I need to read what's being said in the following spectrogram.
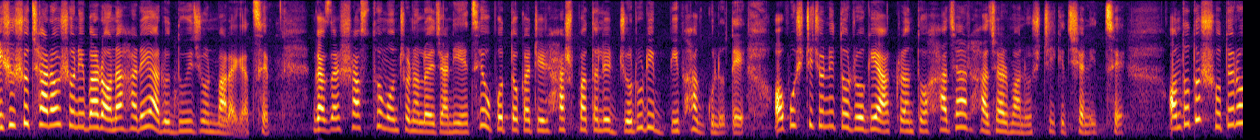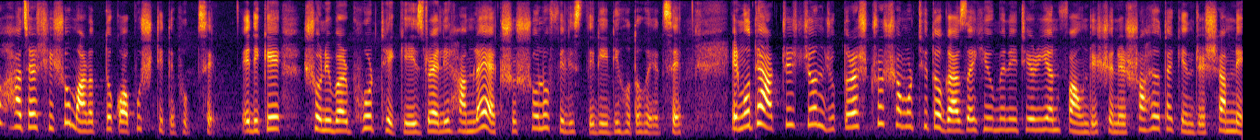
এই শিশু ছাড়াও শনিবার অনাহারে আরও দুইজন মারা গেছে। গাজার স্বাস্থ্য মন্ত্রণালয় জানিয়েছে, উপত্যকাটির হাসপাতালের জরুরি বিভাগগুলোতে অপুষ্টিজনিত রোগে আক্রান্ত হাজার হাজার মানুষ চিকিৎসা নিচ্ছে। অন্তত সতেরো হাজার শিশু মারাত্মক অপুষ্টিতে ভুগছে। এদিকে শনিবার ভোর থেকে ইসরায়েলি হামলায় একশো ষোলো ফিলিস্তিনি নিহত হয়েছে। এর মধ্যে আটত্রিশ জন যুক্তরাষ্ট্র সমর্থিত গাজা হিউম্যানিটেরিয়ান ফাউন্ডেশনের সহায়তা কেন্দ্রের সামনে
